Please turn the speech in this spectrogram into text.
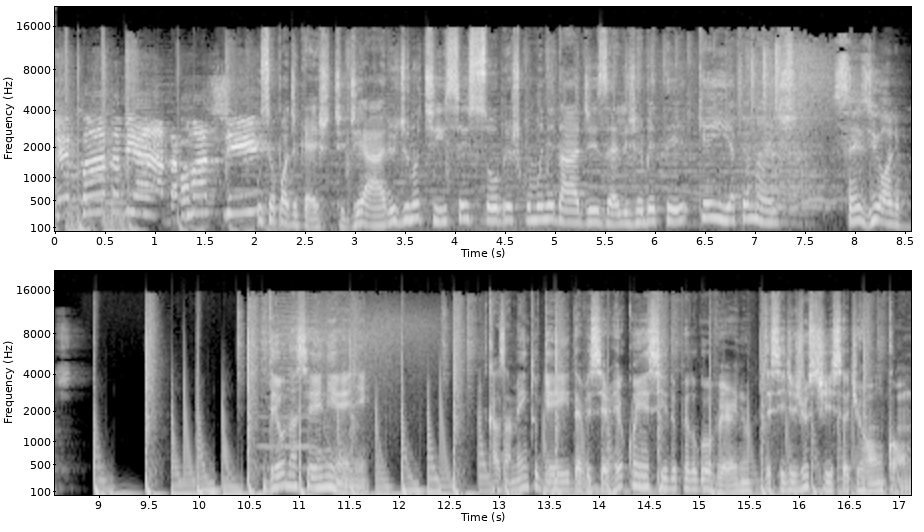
Levanta, viada, vamos assim! O seu podcast diário de notícias sobre as comunidades LGBT QIAP+. Seis e ônibus. Deu na CNN. Casamento gay deve ser reconhecido pelo governo, decide Justiça de Hong Kong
